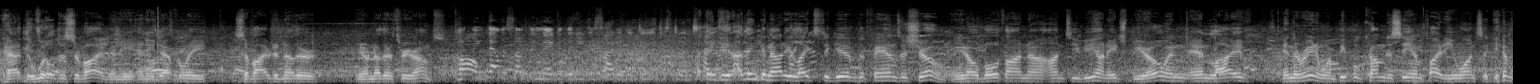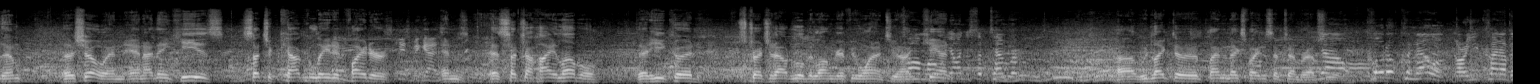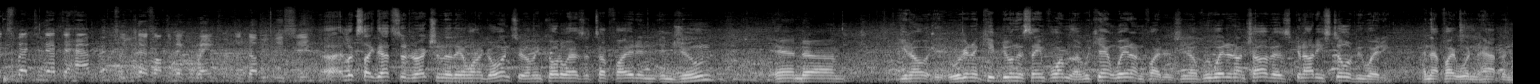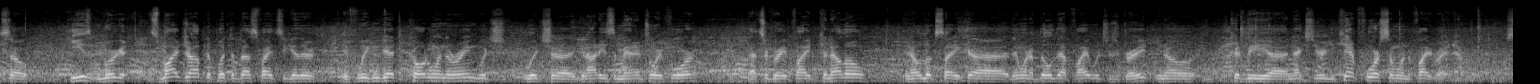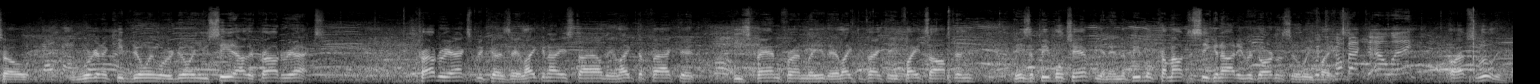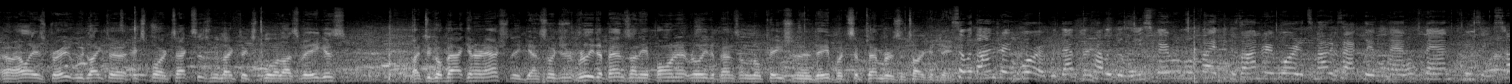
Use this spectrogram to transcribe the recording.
had the will to survive, and he and he definitely survived another you know another three rounds. Do you think that was something maybe that he decided to do just to entice I think, I think Gennady likes him? to give the fans a show, you know, both on uh, on TV, on HBO, and, and live in the arena. When people come to see him fight, he wants to give them the show, and, and I think he is such a calculated fighter and at such a high level that he could stretch it out a little bit longer if he wanted to. Now, Tom, you can't. on to September? Uh, we'd like to plan the next fight in September, absolutely. Now, Cotto Canelo, are you kind of expecting that to happen? So you guys have to make arrangements with the WBC? Uh, it looks like that's the direction that they want to go into. I mean, Cotto has a tough fight in, in June, and um, you know we're going to keep doing the same formula. We can't wait on fighters. You know, if we waited on Chavez, Gennady still would be waiting, and that fight wouldn't happen. So he's we're, it's my job to put the best fights together. If we can get Cotto in the ring, which which uh, Gennady's the mandatory for, that's a great fight. Canelo. You know, looks like uh, they want to build that fight, which is great. You know, could be uh, next year. You can't force someone to fight right now. So we're going to keep doing what we're doing. You see how the crowd reacts. Crowd reacts because they like Gennady's style. They like the fact that he's fan friendly. They like the fact that he fights often. He's a people champion, and the people come out to see Gennady regardless of who he Would fights. come back to LA? Oh, absolutely. Uh, LA is great. We'd like to explore Texas. We'd like to explore Las Vegas. I'd Like to go back internationally again. So it just really depends on the opponent. Really depends on the location and the date. But September is the target date. So with Andre Ward, would that be probably the least favorable fight? Because Andre Ward, it's not exactly a fan- fan-pleasing style.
